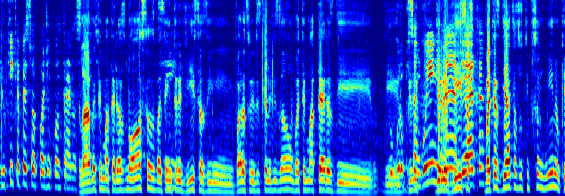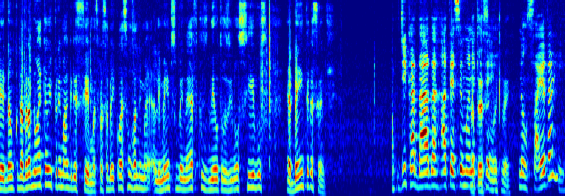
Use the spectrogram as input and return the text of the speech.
E o que, que a pessoa pode encontrar no site? Lá vai ter matérias nossas, vai Sim. ter entrevistas em várias redes de televisão, vai ter matérias de... de o grupo de, sanguíneo, de revistas, né? Vai ter as dietas do tipo sanguíneo, que não, na verdade não é que é para emagrecer, mas para saber quais são os alimentos benéficos, neutros e nocivos. É bem interessante. Dica dada, até semana até que vem. Até semana que vem. Não saia daí.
